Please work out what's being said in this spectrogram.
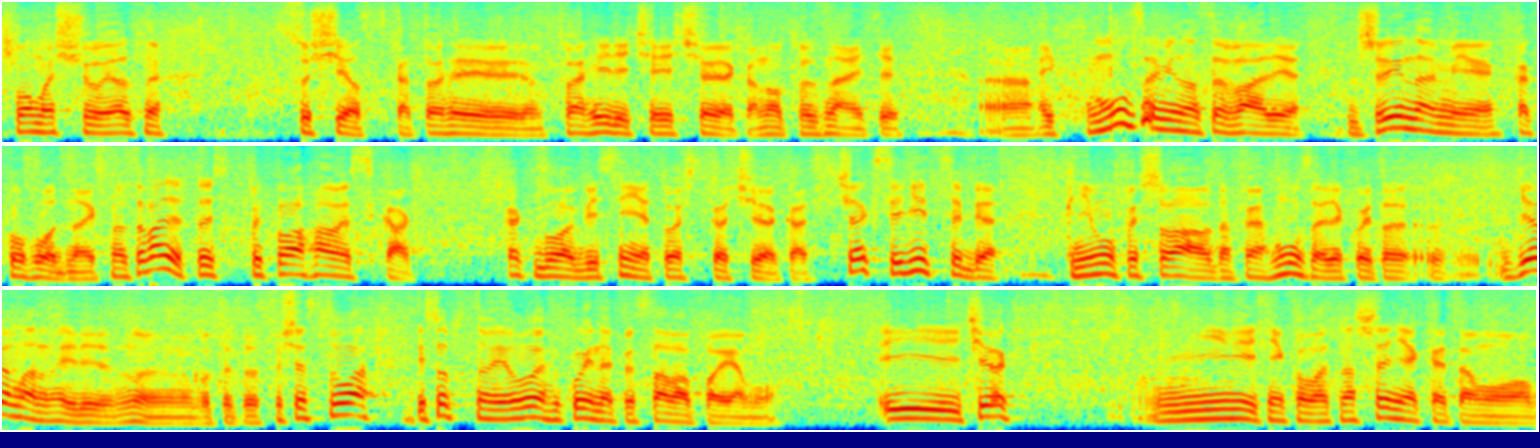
с помощью разных существ, которые творили через человека. Ну, вот вы знаете, э, их музами называли, джинами, как угодно их называли. То есть предполагалось как? Как было объяснение творческого человека? Человек сидит себе, к нему пришла, например, муза или какой-то э, демон, или ну, вот это существо, и, собственно, его рукой написала поэму. И человек не имеет никакого отношения к этому,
